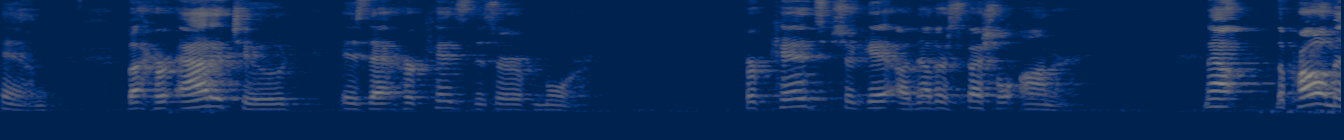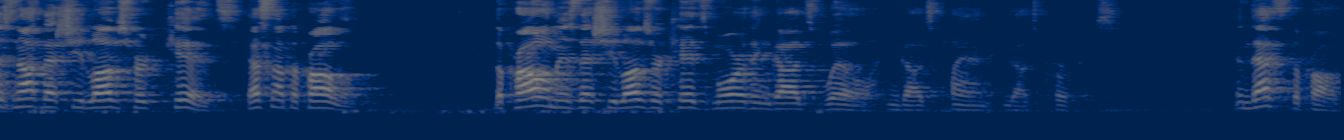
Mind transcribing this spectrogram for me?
him, but her attitude is that her kids deserve more. her kids should get another special honor. Now, the problem is not that she loves her kids. That's not the problem. The problem is that she loves her kids more than God's will and God's plan and God's purpose. And that's the problem.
